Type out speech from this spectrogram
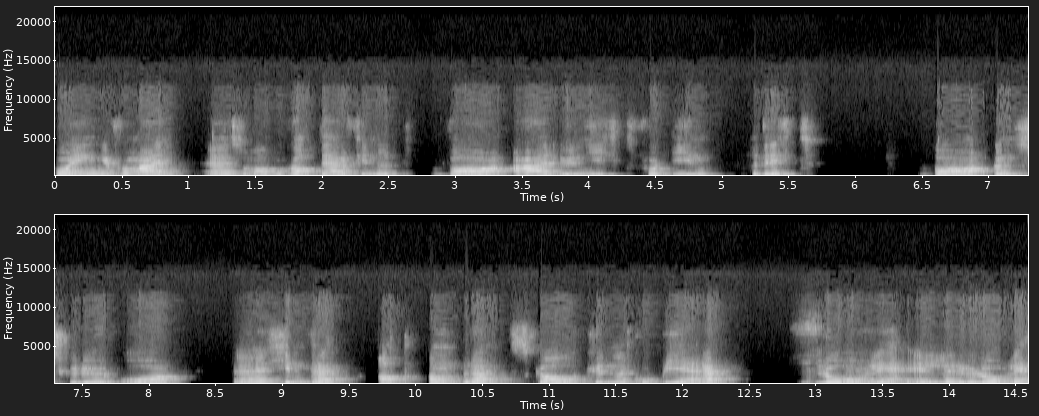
Poenget for meg uh, som advokat det er å finne ut hva er unikt for din bedrift. Hva ønsker du å hindre at andre skal kunne kopiere, mm. lovlig eller ulovlig,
